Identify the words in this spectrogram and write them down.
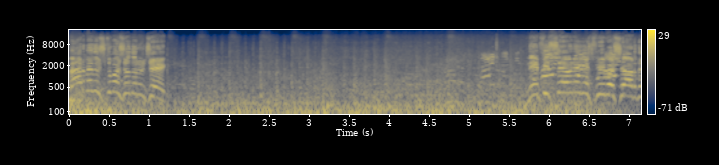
Merve düştü başa dönecek. Nefise öne geçmeyi başardı.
